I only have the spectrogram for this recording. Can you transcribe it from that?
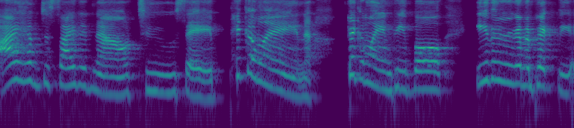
I have decided now to say, pick a lane, pick a lane, people. Either you're going to pick the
